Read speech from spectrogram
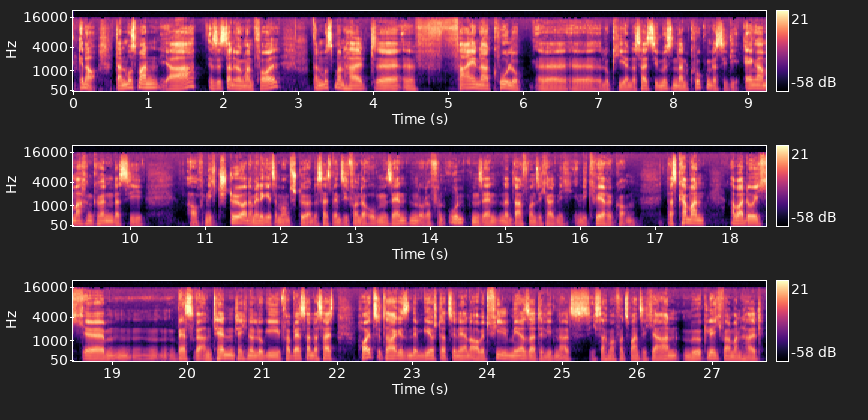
Genau. Dann muss man, ja, es ist dann irgendwann voll. Dann muss man halt äh, feiner co-lokieren. Äh, das heißt, sie müssen dann gucken, dass sie die enger machen können, dass sie auch nicht stören. Am Ende geht es immer ums Stören. Das heißt, wenn sie von da oben senden oder von unten senden, dann darf man sich halt nicht in die Quere kommen. Das kann man aber durch ähm, bessere Antennentechnologie verbessern. Das heißt, heutzutage sind im geostationären Orbit viel mehr Satelliten als, ich sag mal, vor 20 Jahren möglich, weil man halt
